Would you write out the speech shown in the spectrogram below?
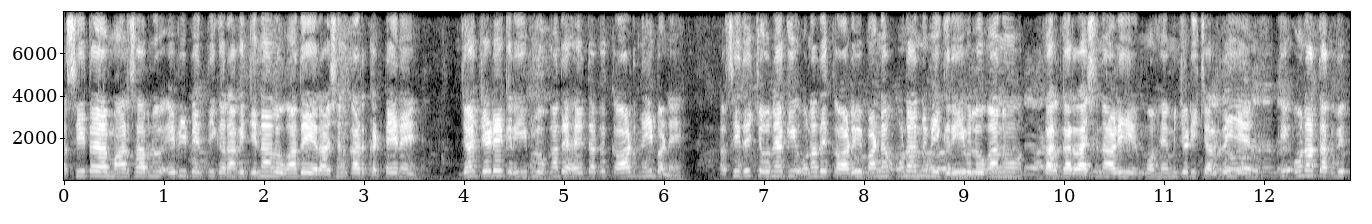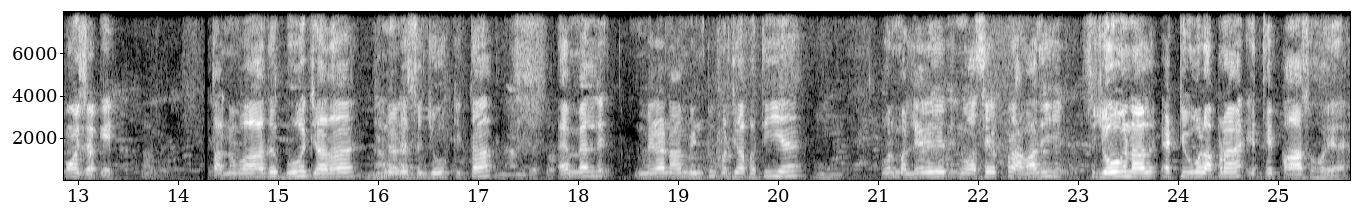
ਅਸੀਂ ਤਾਂ ਮਾਨ ਸਾਹਿਬ ਨੂੰ ਇਹ ਵੀ ਬੇਨਤੀ ਕਰਾਂਗੇ, ਜਿਨ੍ਹਾਂ ਲੋਕਾਂ ਦੇ ਰਾਸ਼ਨ ਕਾਰਡ ਕੱਟੇ ਨੇ ਜਾਂ ਜਿਹੜੇ ਗਰੀਬ ਲੋਕਾਂ ਦੇ ਹਜੇ ਤੱਕ ਕਾਰਡ ਨਹੀਂ ਬਣੇ, ਅਸੀਂ ਤੇ ਚਾਹੁੰਦੇ ਹਾਂ ਕਿ ਉਹਨਾਂ ਦੇ ਕਾਰਡ ਵੀ ਬਣਨ, ਉਹਨਾਂ ਨੂੰ ਵੀ ਗਰੀਬ ਲੋਕਾਂ ਨੂੰ ਘਰ ਘਰ ਰਾਸ਼ਨ ਵਾਲੀ ਮੁਹਿੰਮ ਜਿਹੜੀ ਚੱਲ ਰਹੀ ਹੈ, ਕਿ ਉਹਨਾਂ ਤੱਕ ਵੀ ਪਹੁੰਚ ਸਕੇ। ਧੰਨਵਾਦ ਬਹੁਤ ਜ਼ਿਆਦਾ ਜਿਨ੍ਹਾਂ ਨੇ ਸੰਯੋਗ ਕੀਤਾ। ਐਮਐਲਏ ਮੇਰਾ ਨਾਮ ਮਿੰਟੂ ਪ੍ਰਜਾਪਤੀ ਹੈ ਔਰ ਮਹੱਲੇ ਦੇ ਨਿਵਾਸੀ ਭਰਾਵਾਂ ਦੀ ਸਹਿਯੋਗ ਨਾਲ ਇਹ ਟਿਊਬਲ ਆਪਣਾ ਇੱਥੇ ਪਾਸ ਹੋਇਆ ਹੈ।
